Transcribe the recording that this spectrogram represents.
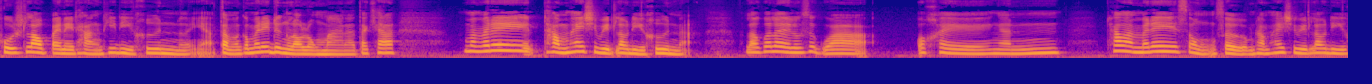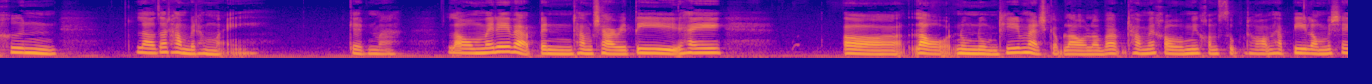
พุชเราไปในทางที่ดีขึ้นอะไรเงี้ย แต่มันก็ไม่ได้ดึงเราลงมานะ แต่แค่ มันไม่ได้ทำให้ชีวิตเราดีขึ้นอะ เราก็เลยรู้สึกว่า โอเค งั้น ถ้ามันไม่ได้ส่งเสริมทำให้ชีวิตเราดีขึ้น เราจะทำไปทำไม เก็ตมา เราไม่ได้แบบเป็นทำชาริตี้ให้เออเราหนุ่มๆที่แมทช์กับเราแล้วแบบทำให้เขามีความสุขความแฮปปี้เราไม่ใช่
